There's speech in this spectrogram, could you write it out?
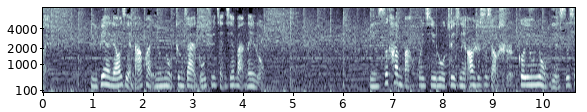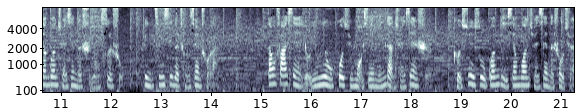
为，以便了解哪款应用正在读取剪切板内容。隐私看板会记录最近二十四小时各应用隐私相关权限的使用次数，并清晰地呈现出来。当发现有应用获取某些敏感权限时，可迅速关闭相关权限的授权。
